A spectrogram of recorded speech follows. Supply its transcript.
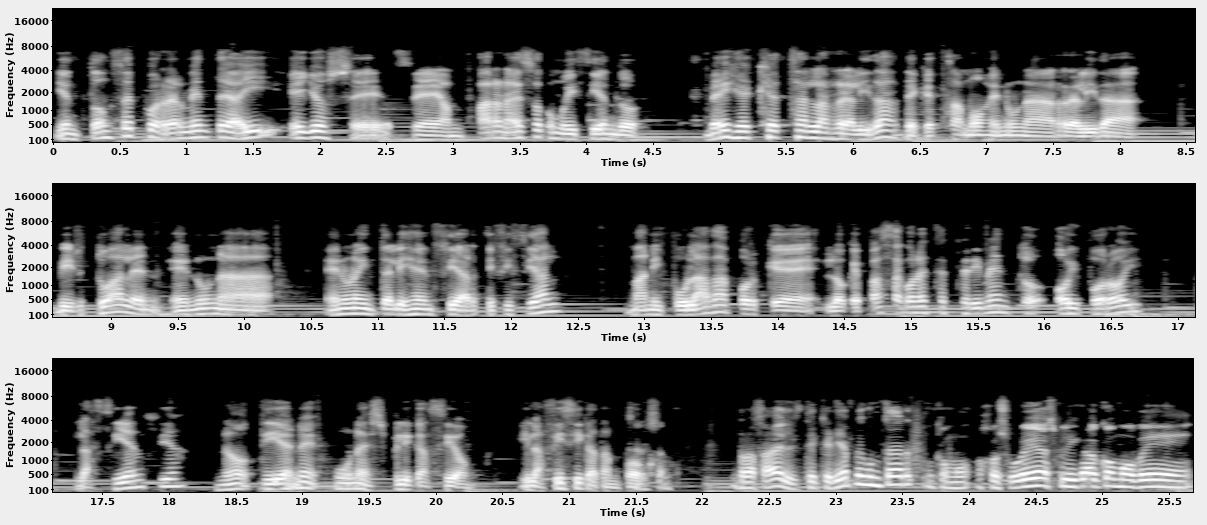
Y entonces, pues realmente ahí ellos se, se amparan a eso como diciendo, veis, es que esta es la realidad, de que estamos en una realidad virtual, en, una, en una inteligencia artificial manipulada porque lo que pasa con este experimento hoy por hoy, la ciencia no tiene una explicación y la física tampoco. Rafael, te quería preguntar, como Josué ha explicado cómo ve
